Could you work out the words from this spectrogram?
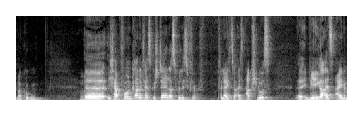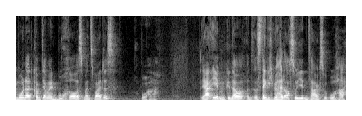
mal gucken. Äh, ich habe vorhin gerade festgestellt, das will ich vielleicht so als Abschluss. Äh, in weniger als einem Monat kommt ja mein Buch raus, mein zweites. Oha. Ja, eben, genau. Und das denke ich mir halt auch so jeden Tag so, oha,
